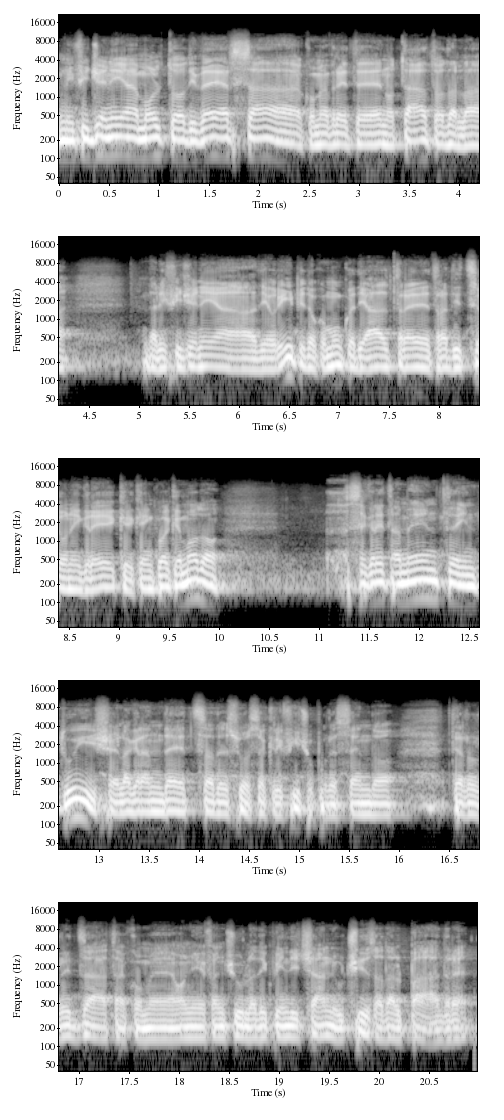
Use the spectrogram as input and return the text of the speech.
Un'Ifigenia molto diversa, come avrete notato, dalla, dall'Ifigenia di Euripido, o comunque di altre tradizioni greche, che in qualche modo segretamente intuisce la grandezza del suo sacrificio, pur essendo terrorizzata come ogni fanciulla di 15 anni uccisa dal padre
